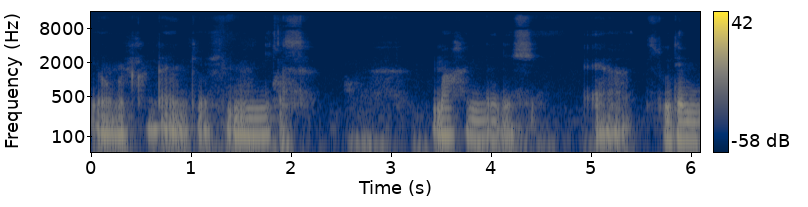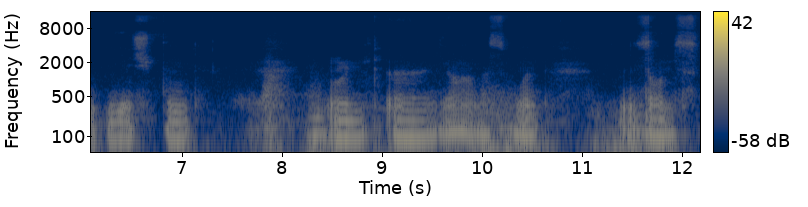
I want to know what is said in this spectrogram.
ja, man konnte eigentlich nichts machen, wenn ich eher zu dem ich bin. Und äh, ja, was soll man sonst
